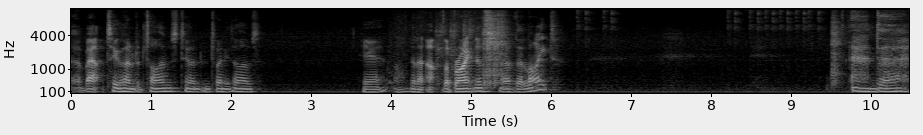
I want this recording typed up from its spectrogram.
about 200 times 220 times. Yeah I'm going to up the brightness of the light. And uh,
